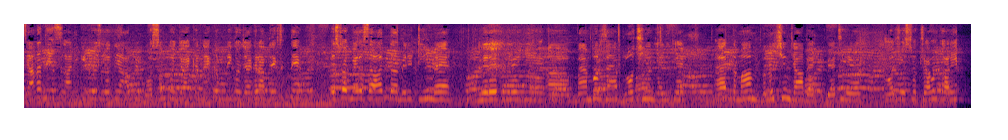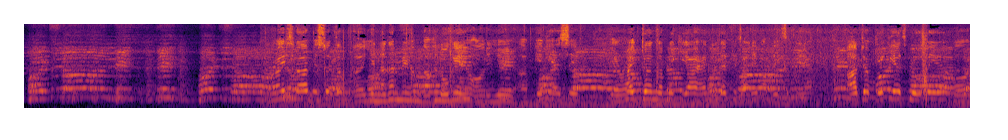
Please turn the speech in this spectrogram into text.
ज़्यादा तेज़ चलाने की कोई ज़रूरत नहीं आपने मौसम को एंजॉय करना है कंपनी को एंजॉय करना आप देख सकते हैं। इस वक्त मेरे साथ मेरी टीम है, मेरे पूरे ये मेंबर्स हैं, बलोचियन, यानी कि तमाम बलोचियन जहाँ बैठी हैं और जो इस वक्त ट्रैवल कर रहे हैं। राइट जनाब इस वक्त हम ये नगर में हम दाखिल हो गए हैं और ये के के एच से ये राइट टर्न हमने किया है। नगर की जानब आप देख सकते हैं। आप जब के के एच पे होते हैं और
